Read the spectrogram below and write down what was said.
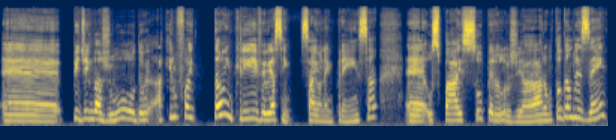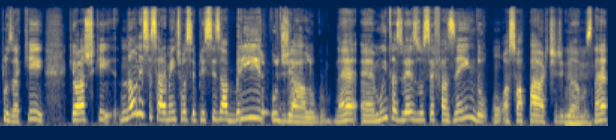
É, pedindo ajuda. Aquilo foi tão incrível e assim, saiu na imprensa, é, os pais super elogiaram. Estou dando exemplos aqui que eu acho que não necessariamente você precisa abrir o diálogo, né? É, muitas vezes você fazendo a sua parte, digamos, uhum. né?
